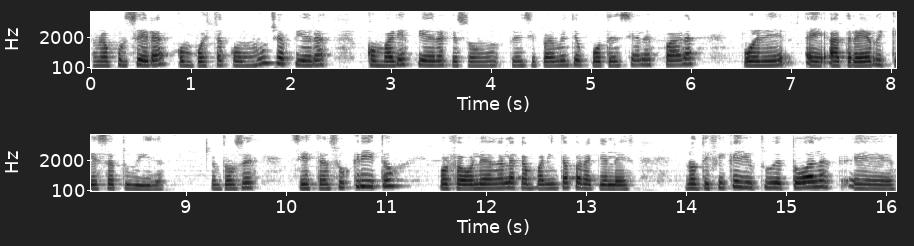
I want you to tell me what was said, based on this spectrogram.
Una pulsera compuesta con muchas piedras, con varias piedras que son principalmente potenciales para poder eh, atraer riqueza a tu vida. Entonces, si están suscritos, por favor le dan a la campanita para que les notifique YouTube de todos eh,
